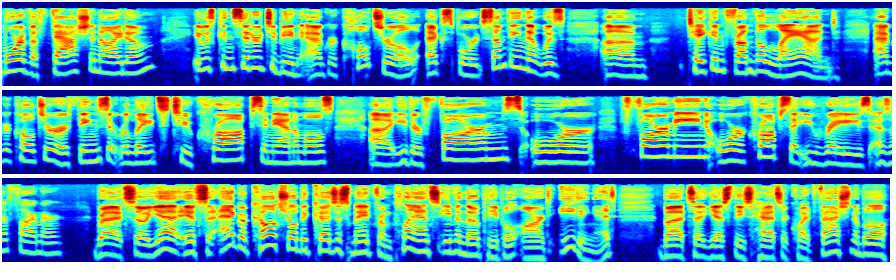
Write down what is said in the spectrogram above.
more of a fashion item. It was considered to be an agricultural export, something that was um, taken from the land. Agriculture or things that relates to crops and animals, uh, either farms or farming or crops that you raise as a farmer. Right, so yeah, it's agricultural because it's made from plants, even though people aren't eating it. But uh, yes, these hats are quite fashionable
